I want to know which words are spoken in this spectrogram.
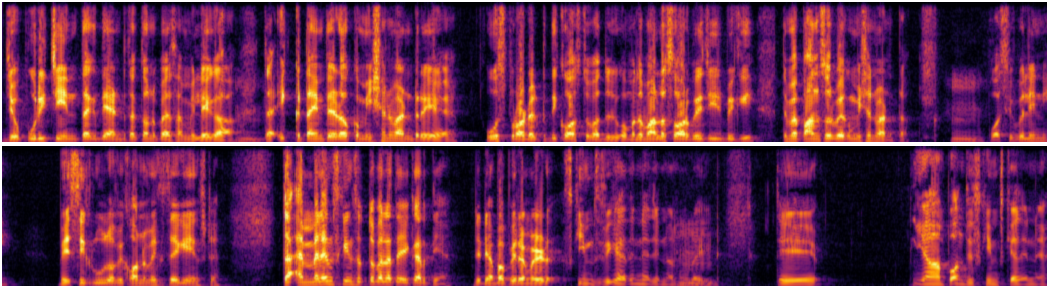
ਜੇ ਉਹ ਪੂਰੀ ਚੇਨ ਤੱਕ ਦੇ ਐਂਡ ਤੱਕ ਤੁਹਾਨੂੰ ਪੈਸਾ ਮਿਲੇਗਾ ਤਾਂ ਇੱਕ ਟਾਈਮ ਤੇ ਜਿਹੜਾ ਉਹ ਕਮਿਸ਼ਨ ਵੰਡ ਰਹੇ ਹੈ ਉਸ ਪ੍ਰੋਡਕਟ ਦੀ ਕਾਸਟ ਵੱਧ ਜਾਊਗਾ। ਮਤਲਬ ਮੰਨ ਲਓ 100 ਰੁਪਏ ਦੀ ਚੀਜ਼ ਵਿਕੀ ਤੇ ਮੈਂ 500 ਰੁਪਏ ਕਮਿਸ਼ਨ ਵੰਡਤਾ। ਹੂੰ। ਪੋਸੀਬਲ ਹੀ ਨਹੀਂ। ਬੇਸਿਕ ਰੂਲ ਆਫ ਇਕਨੋਮਿਕਸ ਦੇ ਅਗੇਂਸਟ ਹੈ। ਤਾਂ ਐਮਐਲਐਮ ਸਕੀਮ ਸਭ ਤੋਂ ਪਹਿਲਾਂ ਤਾਂ ਇਹ ਕਰਦੀਆਂ ਜਿਹੜੀਆਂ ਆਪਾਂ ਪਿਰਾਮਿਡ ਸਕੀਮਸ ਵੀ ਕਹਿ ਦਿੰਦੇ ਆ ਜਿਨ੍ਹਾਂ ਨੂੰ ਰਾਈਟ ਤੇ ਜਾਂ ਪੌਂਦੀ ਸਕੀਮਸ ਕਹਿ ਦਿੰਦੇ ਆ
